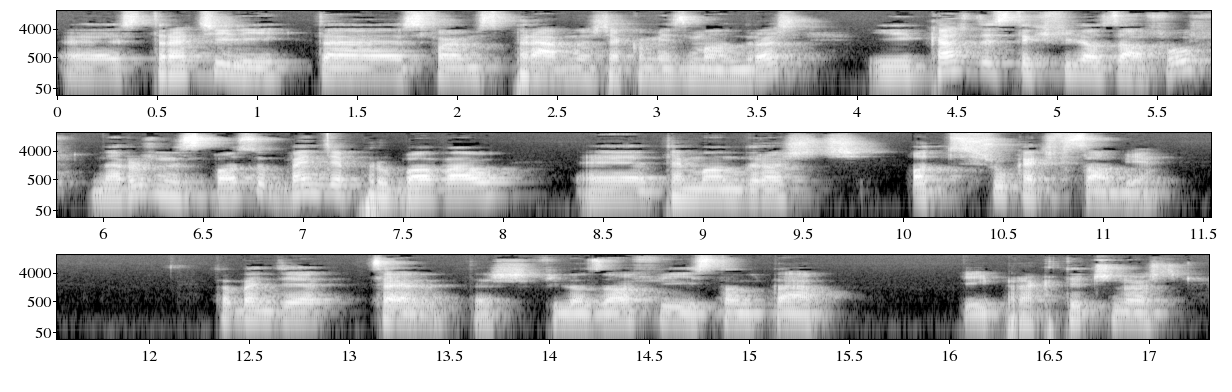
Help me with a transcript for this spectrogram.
e, stracili tę swoją sprawność, jaką jest mądrość, i każdy z tych filozofów na różny sposób będzie próbował tę mądrość odszukać w sobie. To będzie cel też filozofii stąd ta jej praktyczność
